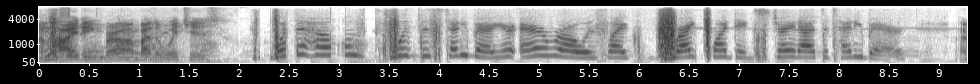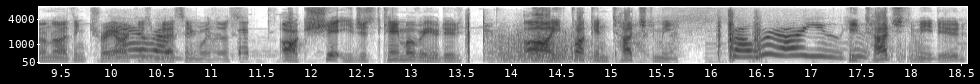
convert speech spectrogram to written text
I'm hiding, bro. I'm by the witches. What the hell is with this teddy bear? Your arrow is like right pointing straight at the teddy bear. I don't know. I think Treyarch is messing with us. Oh, shit. He just came over here, dude. Oh, he fucking touched me. Bro, where are you? He touched me, dude.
